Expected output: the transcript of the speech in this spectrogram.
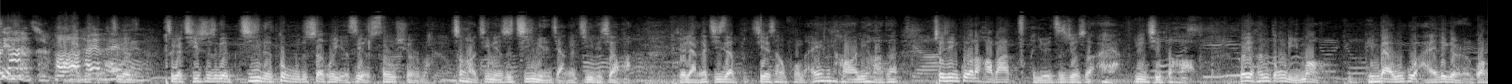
现场直播，好还有还有这个这个其实这个鸡的动物的社会也是有 social 嘛，正好今年是鸡年，讲个鸡的笑话，就两个鸡在街上碰到，哎，你好啊，你好他，最近过得好吧？有一只就说，哎呀，运气不好，我也很懂礼貌，平白无故挨了一个耳光，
